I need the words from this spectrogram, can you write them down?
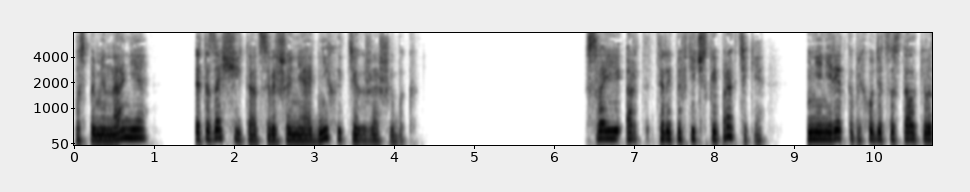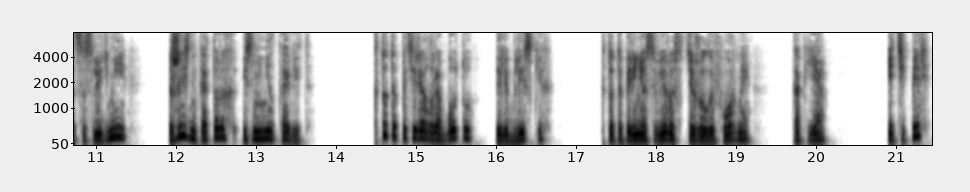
Воспоминания — это защита от совершения одних и тех же ошибок. В своей арт-терапевтической практике мне нередко приходится сталкиваться с людьми, жизнь которых изменил ковид. Кто-то потерял работу или близких, кто-то перенес вирус в тяжелой форме, как я. И теперь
